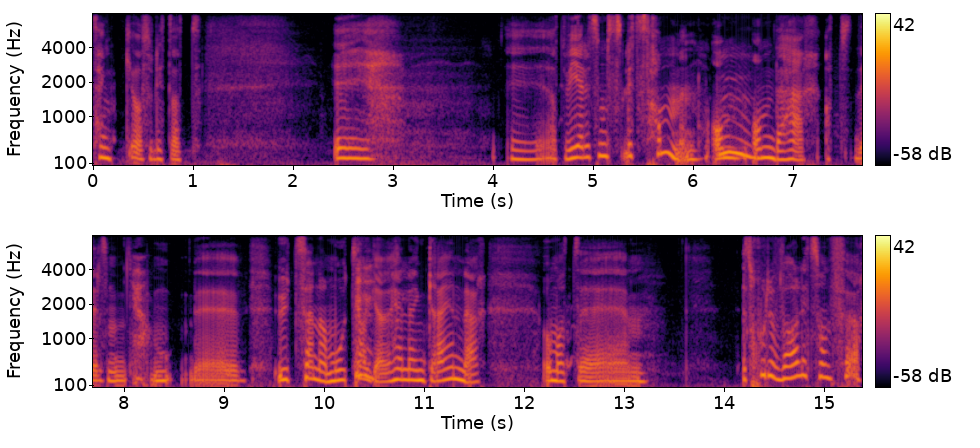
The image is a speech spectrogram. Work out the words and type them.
tenker også litt at eh, eh, At vi er liksom litt sammen om, Mm. om det her. At det er liksom Ja. eh, utsender, mottaker, hele den greien der om at eh, Jeg tror det var litt sånn før.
